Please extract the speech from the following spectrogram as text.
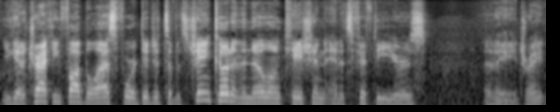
You get a tracking fob, the last four digits of its chain code, and the no location, and it's 50 years of age, right?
